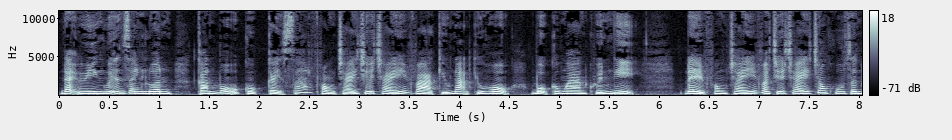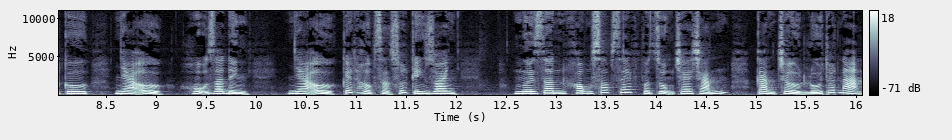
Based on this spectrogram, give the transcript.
Đại úy Nguyễn Danh Luân, cán bộ Cục Cảnh sát Phòng cháy chữa cháy và Cứu nạn Cứu hộ, Bộ Công an khuyến nghị để phòng cháy và chữa cháy trong khu dân cư, nhà ở, hộ gia đình, nhà ở kết hợp sản xuất kinh doanh, người dân không sắp xếp vật dụng che chắn, cản trở lối thoát nạn,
